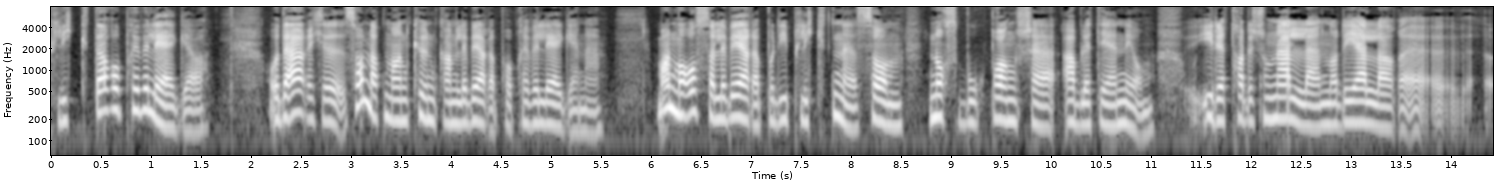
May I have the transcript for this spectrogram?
plikter og privilegier. Og det er ikke sånn at man kun kan levere på privilegiene. Man må også levere på de pliktene som norsk bokbransje er blitt enige om. I det tradisjonelle når det gjelder eh,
